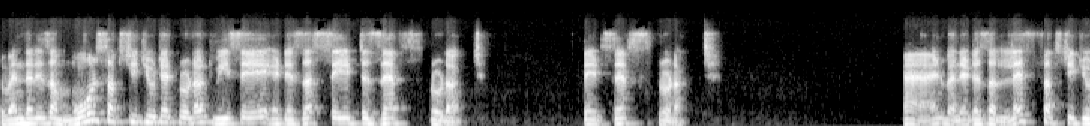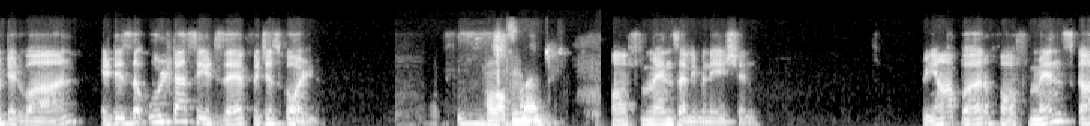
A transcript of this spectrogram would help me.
So when there is a more substituted product, we say it is the Sate-Zep's product. Sate-Zep's product. And when it is a less substituted one, it is the Ulta Sate-Zep, which is called Hoffman. Hoffman's elimination. तो यहाँ पर हॉफमैन्स का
